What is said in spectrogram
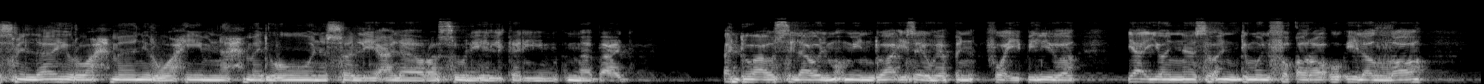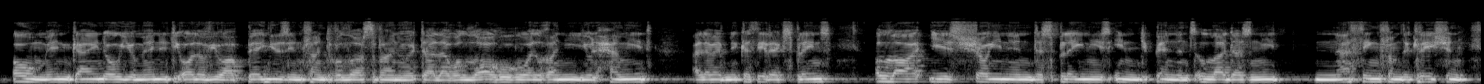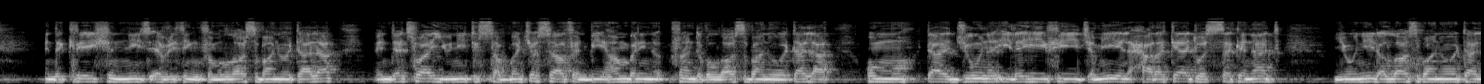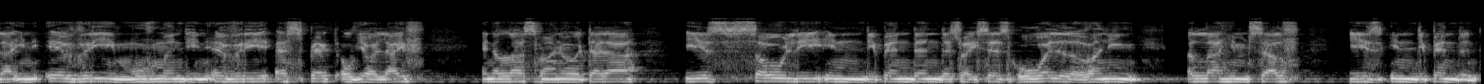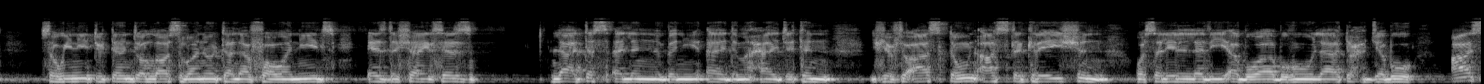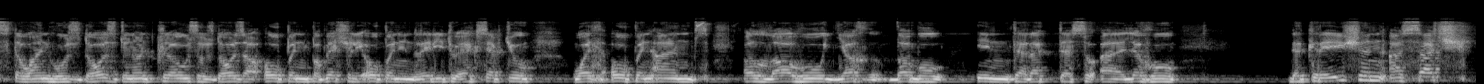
بسم الله الرحمن الرحيم نحمده ونصلي على رسوله الكريم أما بعد الدعاء سلاح المؤمن دعاء is a weapon for a believer يا أيها الناس أنتم الفقراء إلى الله O mankind, O humanity, all of you are beggars in front of Allah subhanahu wa ta'ala. Wallahu huwa al-ghaniyyu al-hamid. Alam ibn Kathir explains, Allah is showing and displaying His independence. Allah does need nothing from the creation and the creation needs everything from Allah subhanahu wa ta'ala and that's why you need to submit yourself and be humble in front of Allah subhanahu wa ta'ala هم محتاجون إليه في جميع الحركات والسكنات you need Allah subhanahu wa ta'ala in every movement, in every aspect of your life. And Allah subhanahu wa ta'ala is solely independent. That's why He says, Huwal Ghani. Allah Himself is independent. So we need to turn to Allah subhanahu wa ta'ala for our needs. As the Shair says, لا تسألن بني آدم حاجة If you have to ask, don't ask the creation. وَصَلِ الَّذِي أَبْوَابُهُ لَا تُحْجَبُ Ask the one whose doors do not close, whose doors are open, perpetually open and ready to accept you with open arms. Allahu يَغْضَبُ إِن تَرَكْتَ سُؤَالَهُ The creation as such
